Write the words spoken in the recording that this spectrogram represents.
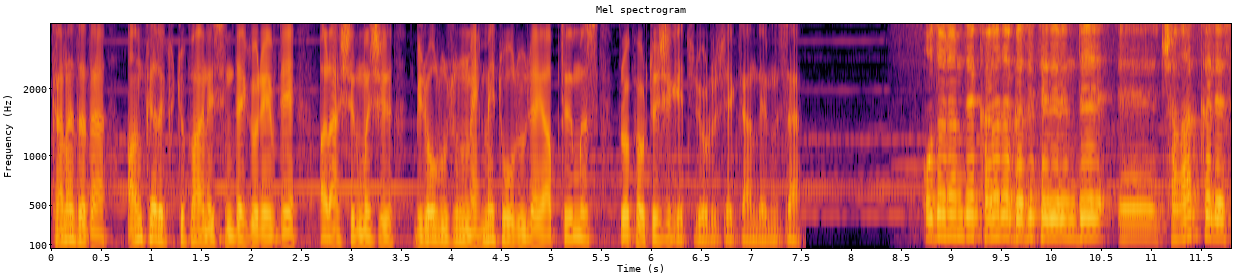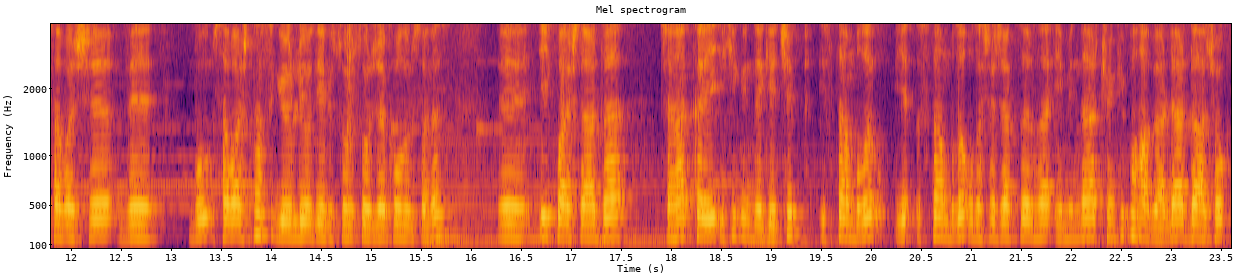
Kanada'da Ankara Kütüphanesi'nde görevli araştırmacı Birol Uzun Mehmetoğlu ile yaptığımız röportajı getiriyoruz ekranlarınıza. O dönemde Kanada gazetelerinde e, Çanakkale Savaşı ve bu savaş nasıl görülüyor diye bir soru soracak olursanız e, ilk başlarda Çanakkale'yi iki günde geçip İstanbul'a İstanbul'a ulaşacaklarına eminler. Çünkü bu haberler daha çok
